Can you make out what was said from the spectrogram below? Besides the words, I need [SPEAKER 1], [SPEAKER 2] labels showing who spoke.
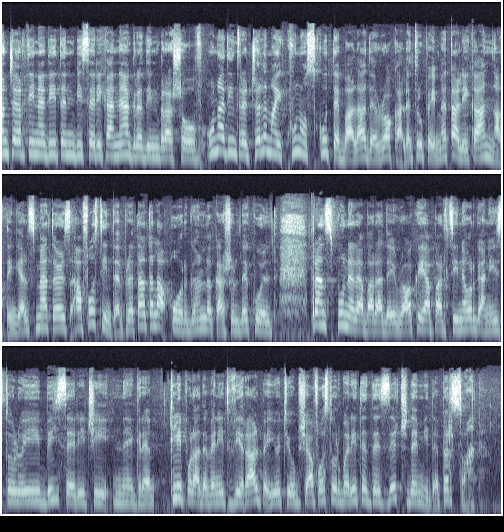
[SPEAKER 1] Concert inedit în Biserica Neagră din Brașov. Una dintre cele mai cunoscute balade rock ale trupei Metallica, Nothing Else Matters, a fost interpretată la organ lăcașul de cult. Transpunerea baladei rock îi aparține organistului Bisericii Negre. Clipul a devenit viral pe YouTube și a fost urmărit de zeci de mii de persoane.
